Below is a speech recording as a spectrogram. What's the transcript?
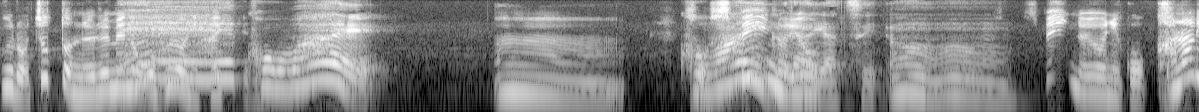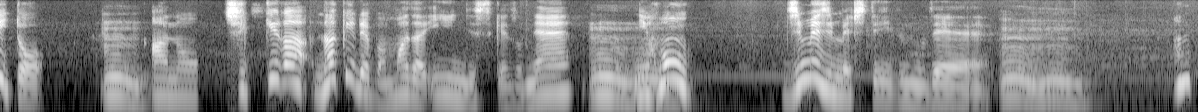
お風呂、ちょっとぬるめのお風呂に入ってる。怖い。うん。そう、スペインのよう、暑い。うんうん。スペインのようにこうからりとうん。あの、湿気がなければまだいいんですけどね。うん日本、ジメジメしているので、うんうん。なんて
